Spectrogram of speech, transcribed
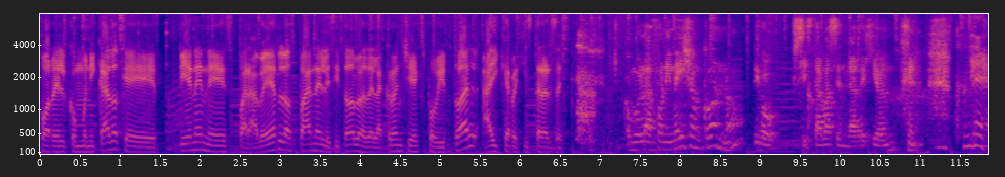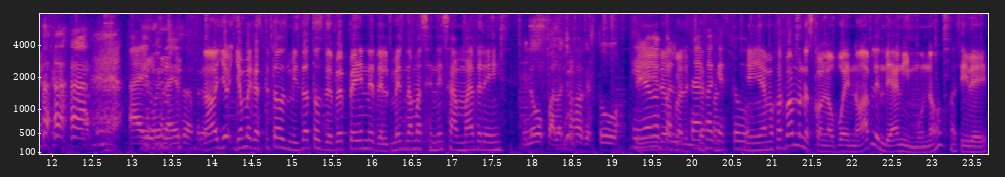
por el comunicado que tienen es para ver los paneles y todo lo de la Crunchy Expo virtual, hay que registrarse. Como la Funimation Con, ¿no? Digo, si estabas en la región. Ay, buena esa, No, yo, yo me gasté todos mis datos de VPN del mes nada más en esa madre. Y luego para la chafa que estuvo. Y luego para la chafa que estuvo. Y a lo mejor vámonos con lo bueno. Hablen de ánimo, ¿no? Así de,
